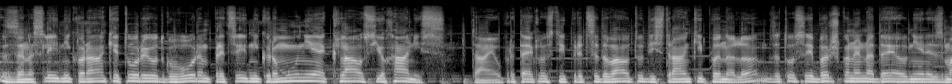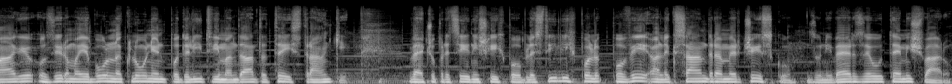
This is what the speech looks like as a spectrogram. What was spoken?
Za naslednji korak je torej odgovoren predsednik Romunije Klaus Johannis. Ta je v preteklosti predsedoval tudi stranki PNL, zato se je brško ne nadejal njene zmage oziroma je bolj naklonjen podelitvi mandata tej stranki. Več o predsedniških pooblastilih pove Aleksandra Merčesku z Univerze v Temišvaru.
